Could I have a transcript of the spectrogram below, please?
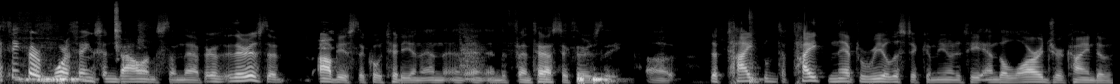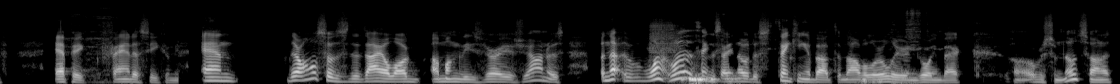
I think there are more things in balance than that because there is the obvious, the quotidian, and and, and, and the fantastic. There's the uh, the tight, the tight knit, realistic community, and the larger kind of epic fantasy community. And there also is the dialogue among these various genres. One one of the things I noticed thinking about the novel earlier and going back uh, over some notes on it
